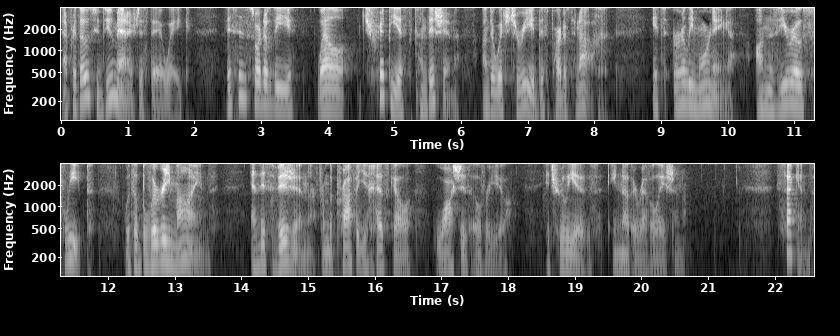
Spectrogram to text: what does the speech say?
And for those who do manage to stay awake, this is sort of the, well, trippiest condition under which to read this part of Tanakh. It's early morning, on zero sleep, with a blurry mind, and this vision from the prophet Yechezkel washes over you. It truly is another revelation. Second,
